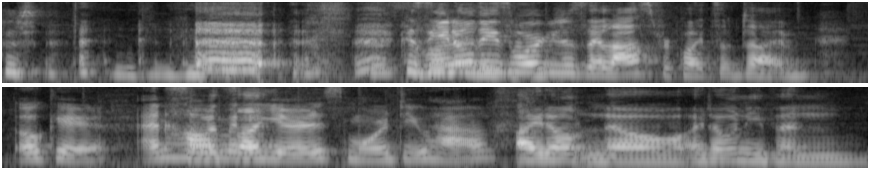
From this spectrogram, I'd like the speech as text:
Because you know these mortgages, they last for quite some time. Okay, and how it's many like- years more do you have? I don't know. I don't even.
